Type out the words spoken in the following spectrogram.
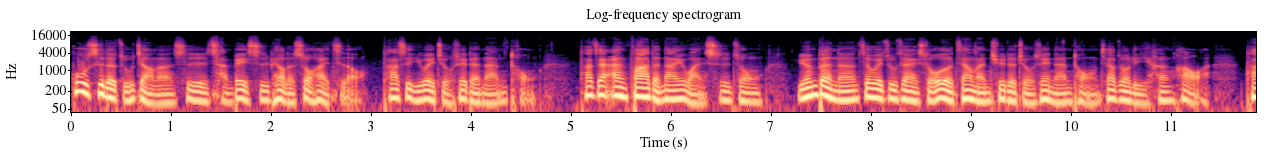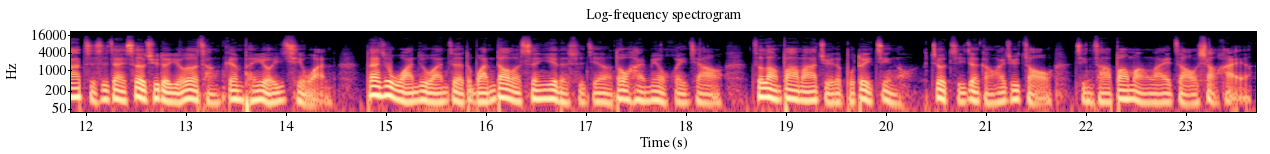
故事的主角呢，是惨被撕票的受害者哦，他是一位九岁的男童，他在案发的那一晚失踪。原本呢，这位住在首尔江南区的九岁男童叫做李亨浩啊，他只是在社区的游乐场跟朋友一起玩，但是玩着玩着，玩到了深夜的时间了，都还没有回家哦，这让爸妈觉得不对劲哦，就急着赶快去找警察帮忙来找小孩啊。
